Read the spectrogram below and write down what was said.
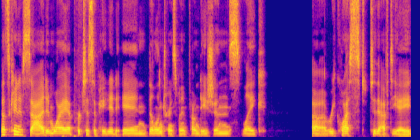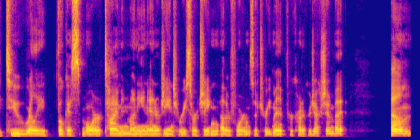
that's kind of sad and why i participated in the lung transplant foundation's like uh, request to the fda to really focus more time and money and energy into researching other forms of treatment for chronic rejection. But um,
